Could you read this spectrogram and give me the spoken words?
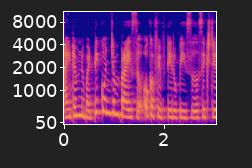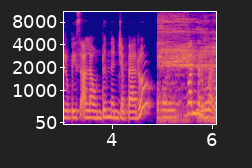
ఐటమ్ని బట్టి కొంచెం ప్రైస్ ఒక ఫిఫ్టీ రూపీస్ సిక్స్టీ రూపీస్ అలా ఉంటుందని చెప్పారు. వంద రూపాయలు.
